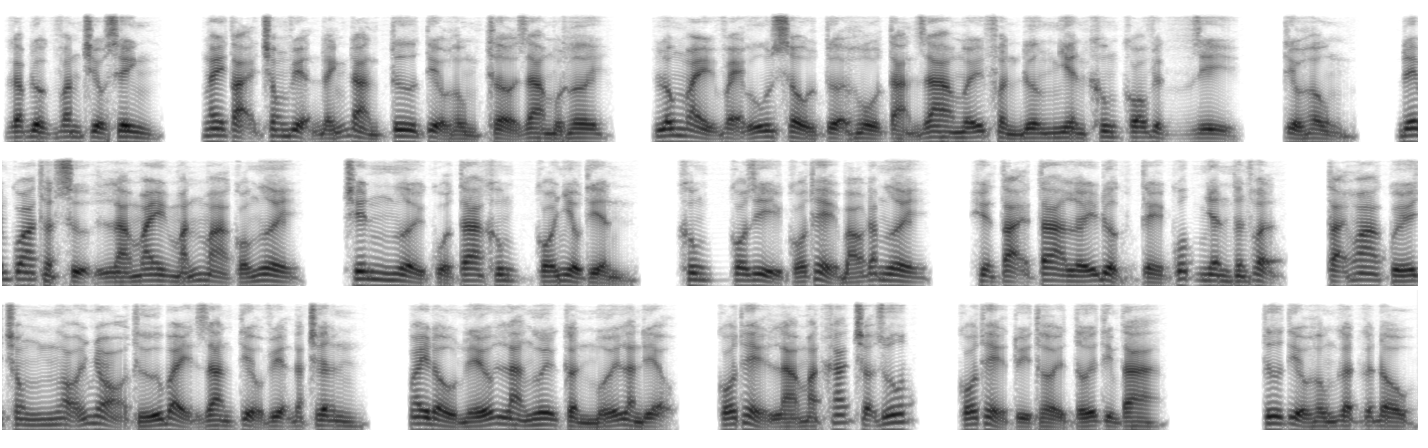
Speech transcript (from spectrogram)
Gặp được văn triều sinh, ngay tại trong viện đánh đàn tư tiểu hồng thở ra một hơi, lông mày vẻ u sầu tựa hồ tản ra mấy phần đương nhiên không có việc gì. Tiểu hồng, đêm qua thật sự là may mắn mà có ngươi, trên người của ta không có nhiều tiền, không có gì có thể báo đáp ngươi. Hiện tại ta lấy được tề quốc nhân thân phận, tại hoa quế trong ngõ nhỏ thứ bảy gian tiểu viện đặt chân, quay đầu nếu là ngươi cần mới làn điệu có thể là mặt khác trợ giúp, có thể tùy thời tới tìm ta. Tư tiểu hồng gật gật đầu,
